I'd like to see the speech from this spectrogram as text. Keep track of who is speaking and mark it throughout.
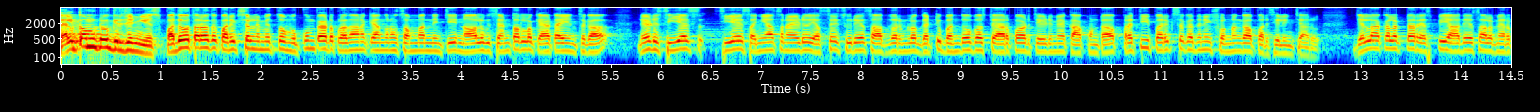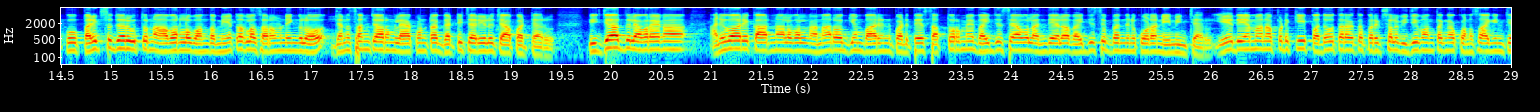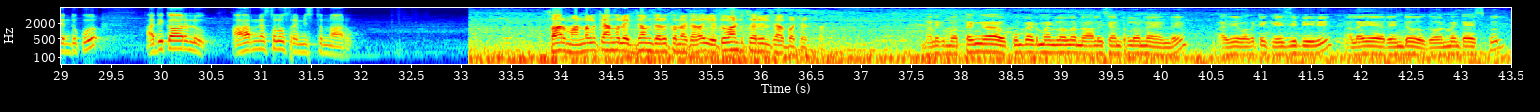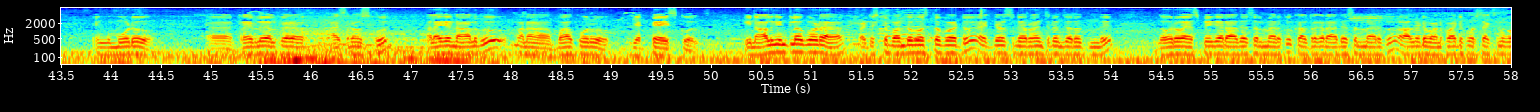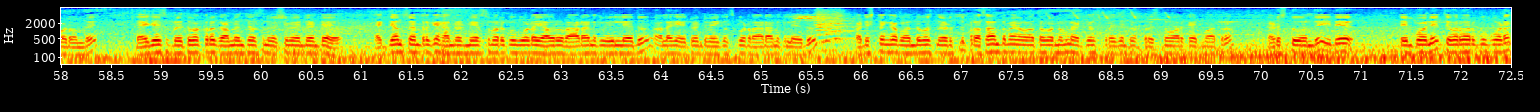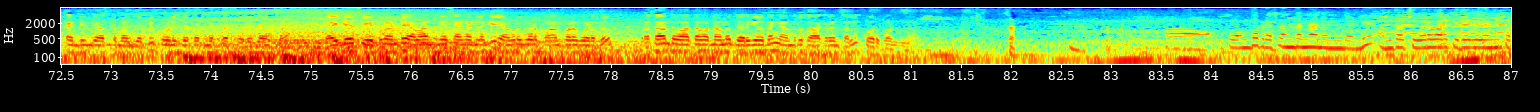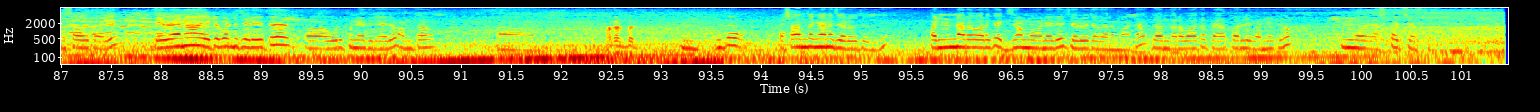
Speaker 1: Welcome to గిరిజన్ news. పదో తరగతి పరీక్షల నిమిత్తం ముక్కుంపేట ప్రధాన కేంద్రం సంబంధించి నాలుగు సెంటర్లు కేటాయించగా నేడు C S C I Sanyasanaidu S I Suresh ఆధ్వర్యంలో గట్టి బందోబస్తు ఏర్పాటు చేయడమే కాకుండా ప్రతి పరీక్ష గదిని క్షుణ్ణంగా పరిశీలించారు. జిల్లా కలెక్టర్ ఎస్పీ ఆదేశాల మేరకు పరీక్ష జరుగుతున్న ఆవరణలో వంద మీటర్ల సరౌండింగ్లో జనసంచారం లేకుండా గట్టి చర్యలు చేపట్టారు. విద్యార్థులు ఎవరైనా అనివార్య కారణాల వలన అనారోగ్యం బారిన పడితే సత్వరమే వైద్య సేవలు అందేలా వైద్య సిబ్బందిని కూడా నియమించారు. ఏదేమైనప్పటికీ పదో తరగతి పరీక్షలు విజయవంతంగా కొనసాగించేందుకు అధికారులు అహర్నిశలు శ్రమిస్తున్నారు. సార్ మండల కేంద్రంలో ఎగ్జామ్ జరుగుతున్నాయి కదా ఎటువంటి చర్యలు చేపట్టారు సార్?
Speaker 2: మనకి మొత్తంగా ఉక్కంపేట మండలంలో నాలుగు సెంటర్లు ఉన్నాయండి. అది ఒకటి కేజీబీవి అలాగే రెండు గవర్నమెంట్ హై స్కూల్ ఇంక మూడు ట్రైబల్ వెల్ఫేర్ ఆశ్రమం స్కూల్ అలాగే నాలుగు మన బాకూరు జెడ్పీ హై స్కూల్. ఈ నాలుగింట్లో కూడా పటిష్ట బందోబస్తుతో పాటు ఎగ్జామ్స్ నిర్వహించడం జరుగుతుంది. గౌరవ ఎస్పీ గారి ఆదేశాల మేరకు కలెక్టర్ గారి ఆదేశాల మేరకు already one forty four section కూడా ఉంది. దయచేసి ప్రతి ఒక్కరూ గమనించాల్సిన విషయం ఏంటంటే ఎగ్జామ్ సెంటర్కి హండ్రెడ్ మీటర్స్ వరకు కూడా ఎవరు రావడానికి వీల్లేదు అలాగే ఎటువంటి వెహికల్స్ కూడా రావడానికి లేదు. పటిష్టంగా బందోబస్తు నడుస్తూ ప్రశాంతమైన వాతావరణంలో ఎగ్జామ్స్ ప్రజెంట్ ప్రస్తుతం వరకు అయితే మాత్రం నడుస్తూ ఉంది. ఇదే టెంపోని చివరి వరకు కూడా కంటిన్యూ చేస్తామని చెప్పి పోలీస్ డిపార్ట్మెంట్ తెలియజేస్తాం దయచేసి ఎటువంటి అవాంఛనీయ సంఘటనలకి ఎవరు కూడా పాల్పడకూడదు. ప్రశాంత వాతావరణంలో జరిగే విధంగా అందరూ సహకరించాలని కోరుకుంటున్నాం.
Speaker 1: సార్
Speaker 3: ఇక్కడ అంతా ప్రశాంతంగానే ఉందండి. అంతా చివరి వరకు ఇదే విధంగా కొనసాగుతుంది. ఏవైనా ఎటువంటి జరిగితే ఊరుకునేది లేదు. అంతా అంతా ప్రశాంతంగానే జరుగుతుంది. పన్నెండున్నర వరకు ఎగ్జామ్ అనేది జరుగుతుంది అనమాట దాని తర్వాత పేపర్లు ఇవన్నిట్లో మేము ఎక్స్పెక్ట్ చేస్తాం.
